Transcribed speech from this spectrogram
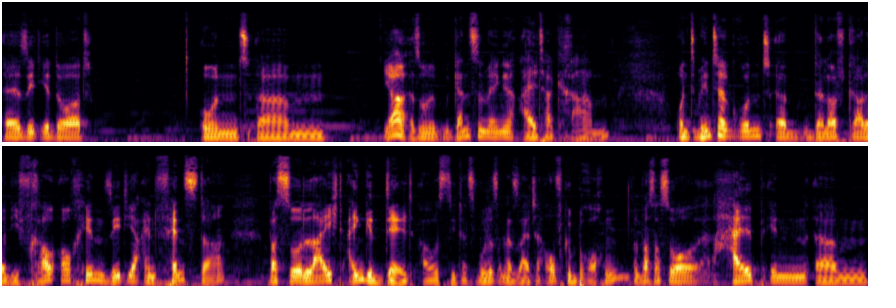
äh, seht ihr dort. Und ähm, ja, also eine ganze Menge alter Kram. Und im Hintergrund, äh, da läuft gerade die Frau auch hin, seht ihr ein Fenster, was so leicht eingedellt aussieht, als wurde es an der Seite aufgebrochen und was auch so halb in, ähm,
